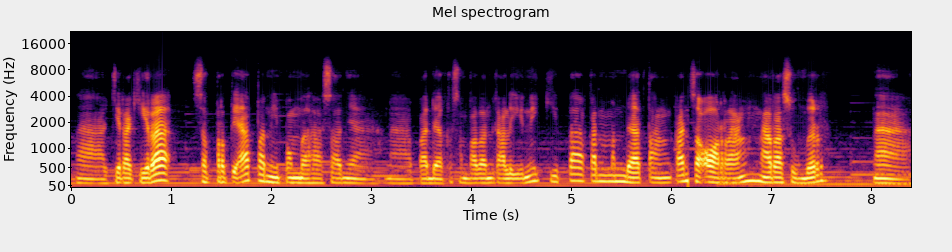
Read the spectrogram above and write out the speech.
Nah, kira-kira seperti apa nih pembahasannya? Nah, pada kesempatan kali ini kita akan mendatangkan seorang narasumber. Nah,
